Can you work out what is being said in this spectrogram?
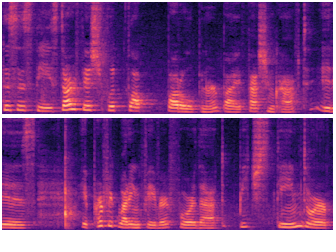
This is the Starfish Flip Flop Bottle Opener by Fashioncraft. It is a perfect wedding favor for that beach themed or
